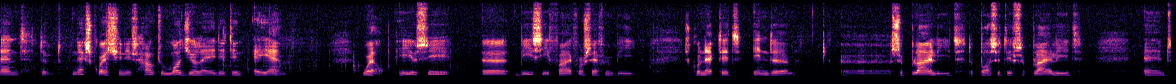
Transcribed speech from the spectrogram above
and the next question is how to modulate it in AM. Well, here you see uh, BC547B is connected in the uh, supply lead, the positive supply lead, and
